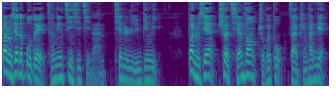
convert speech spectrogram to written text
范祖先的部队曾经进袭济南，牵制日军兵力。范祖先设前方指挥部在平潘店，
